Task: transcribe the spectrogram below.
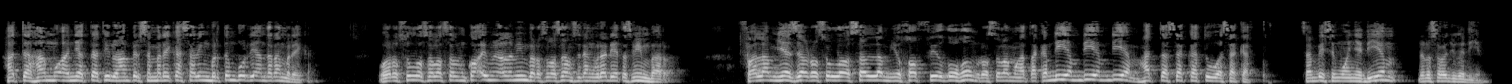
Hatta hamu an yaktatilu, hampir mereka saling bertempur di antara mereka. Wa Rasulullah sallallahu alaihi wasallam qa'imun ala mimbar. Rasulullah SAW sedang berada di atas mimbar. Falam yazal Rasulullah sallam yukhaffidhuhum. Rasulullah mengatakan diam, diam, diam hatta sakatu wa sakat. Sampai semuanya diam dan Rasulullah juga diam.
